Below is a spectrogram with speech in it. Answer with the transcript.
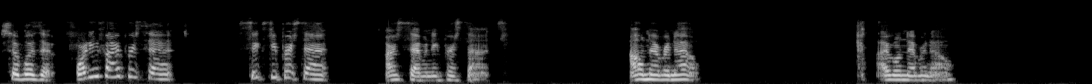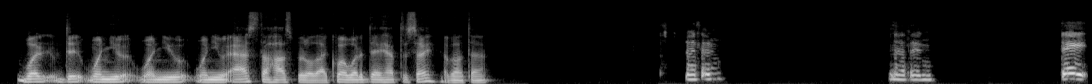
So was it 45%, 60%, or 70%? I'll never know. I will never know. What did when you when you when you asked the hospital like well what did they have to say about that? Nothing. Nothing. They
